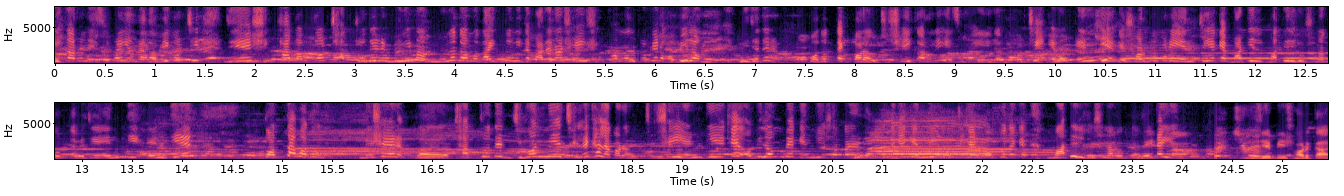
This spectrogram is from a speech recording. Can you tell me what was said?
এই কারণে এসএফআই আমরা দাবি করছি যে শিক্ষা দপ্তর ছাত্রদের মিনিমাম ন্যূনতম দায়িত্ব নিতে পারে না, সেই শিক্ষা মন্ত্রকের অবিলম্বে নিজেদের পদত্যাগ করা উচিত। সেই কারণেই এসএফআই এই দাবি করছে এবং এনটিএ কে সর্বোপরি এনটিএকে বাতিল বাতিল ঘোষণা করতে হবে যে এনটি, এনটিএ তত্ত্বাবধানে দেশের ছাত্রদের জীবন নিয়ে ছেলে খেলা করা হচ্ছে। সেই এনটিএকে অবিলম্বে কেন্দ্রীয় সরকারের পক্ষ থেকে, কেন্দ্রীয় মন্ত্রকের পক্ষ থেকে বাতিল ঘোষণা করতে হবে। এটাই আমাদের বিজেপি সরকার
